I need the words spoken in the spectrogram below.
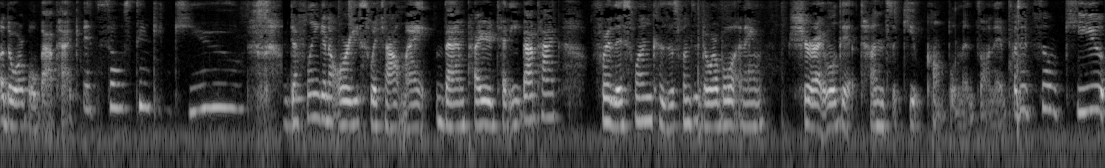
adorable backpack. It's so stinking cute. I'm definitely gonna already switch out my vampire teddy backpack for this one because this one's adorable and I'm sure I will get tons of cute compliments on it, but it's so cute.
